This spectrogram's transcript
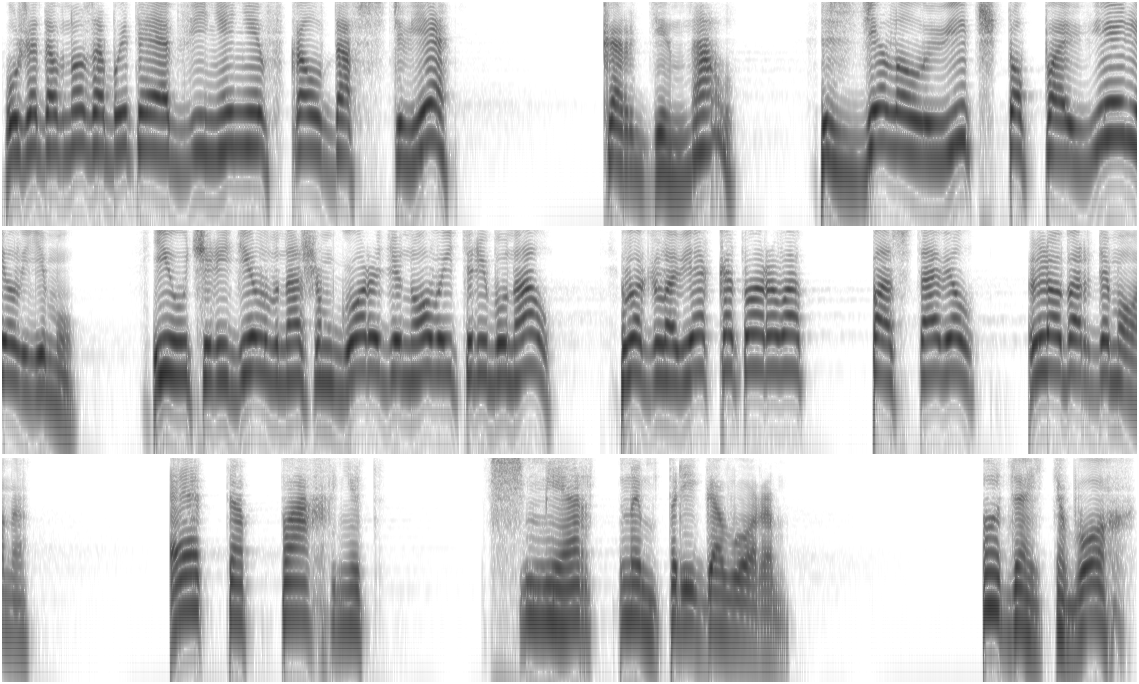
уже давно забытое обвинение в колдовстве — кардинал сделал вид, что поверил ему и учредил в нашем городе новый трибунал, во главе которого поставил Лобардемона. Это пахнет смертным приговором. О, дай-то Бог!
